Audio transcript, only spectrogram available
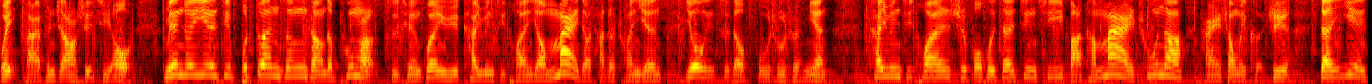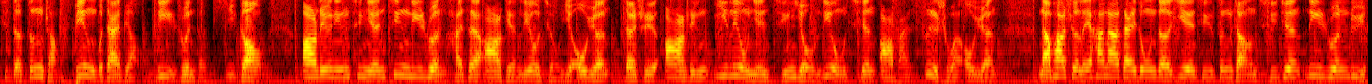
为百分之二十九。面对业绩不断增长的 Puma，此前关于开云集团要卖掉它的传言又一次的浮出水面。开云集团是否会在近期把它卖出呢？还尚未可知。但业绩的增长并不代表利润的提高。二零零七年净利润还在二点六九亿欧元，但是二零一六年仅有六千二百四十万欧元。哪怕是雷哈娜带动的业绩增长期间，利润率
